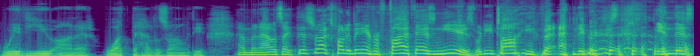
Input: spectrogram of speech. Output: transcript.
with you on it. What the hell is wrong with you? And when I was like, this rock's probably been here for 5,000 years. What are you talking about? And they were just in this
